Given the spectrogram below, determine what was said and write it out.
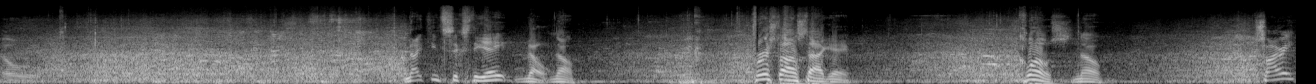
Oh. 1968? No. No. First All Star game. Close. No. Sorry?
